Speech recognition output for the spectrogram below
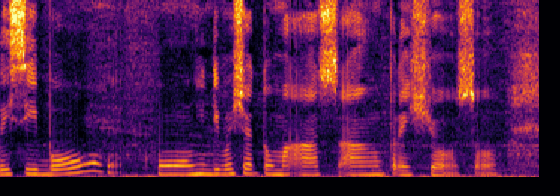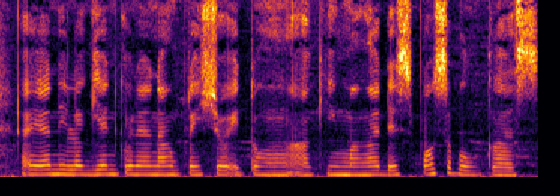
resibo kung hindi ba siya tumaas ang presyo. So, ayan, nilagyan ko na ng presyo itong aking mga disposable glass.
